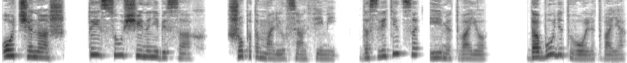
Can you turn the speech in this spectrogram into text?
«Отче наш, ты сущий на небесах!» — шепотом молился Анфимий. «Да светится имя Твое, да будет воля Твоя!»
